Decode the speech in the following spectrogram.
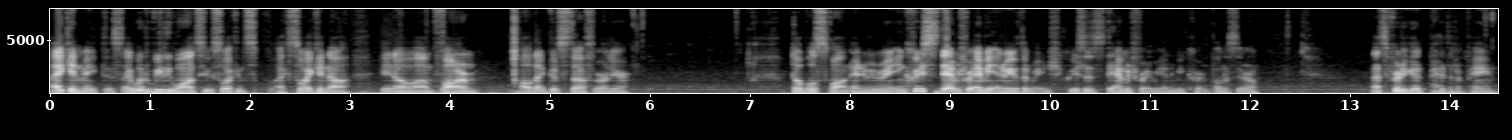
I can make this. I would really want to, so I can, so I can, uh, you know, um, farm all that good stuff earlier. Double spawn enemy range increases damage for every enemy within range. Increases damage for every enemy current bonus zero. That's pretty good. Pendant of pain.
